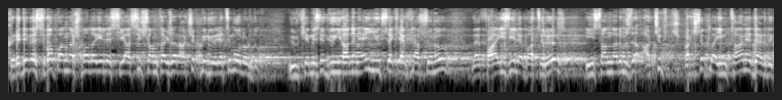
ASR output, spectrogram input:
Kredi ve swap anlaşmaları ile siyasi şantajlara açık bir yönetim olurduk. Ülkemizi dünyanın en yüksek enflasyonu ve faiziyle batırır, insanlarımızı açık açlıkla imtihan ederdik.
